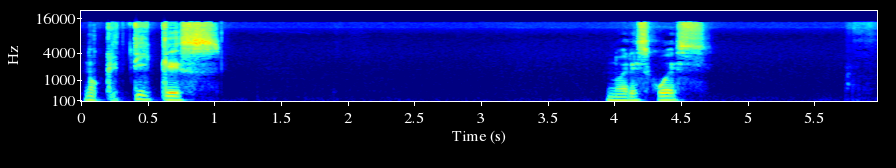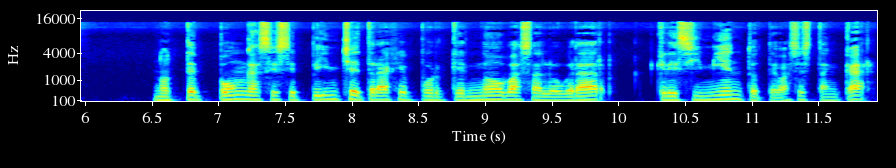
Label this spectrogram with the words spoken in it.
no critiques. No eres juez. No te pongas ese pinche traje porque no vas a lograr crecimiento, te vas a estancar.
